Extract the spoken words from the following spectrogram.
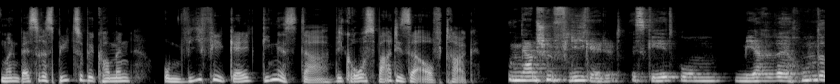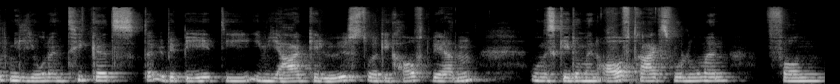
Um ein besseres Bild zu bekommen, um wie viel Geld ging es da? Wie groß war dieser Auftrag? um ganz schön viel Geld. Es geht um mehrere hundert Millionen Tickets der ÖBB, die im Jahr gelöst oder gekauft werden. Und es geht um ein Auftragsvolumen von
